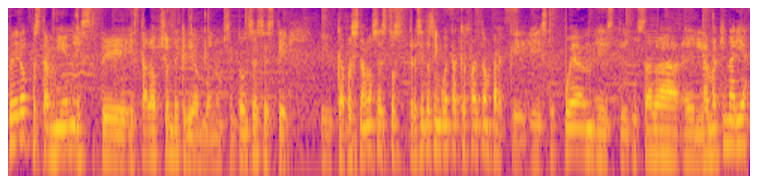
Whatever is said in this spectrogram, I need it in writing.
pero pues también este está la opción de que digan, bueno, pues entonces este eh, capacitamos a estos 350 que faltan para que este, puedan este, usar la, eh, la maquinaria.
